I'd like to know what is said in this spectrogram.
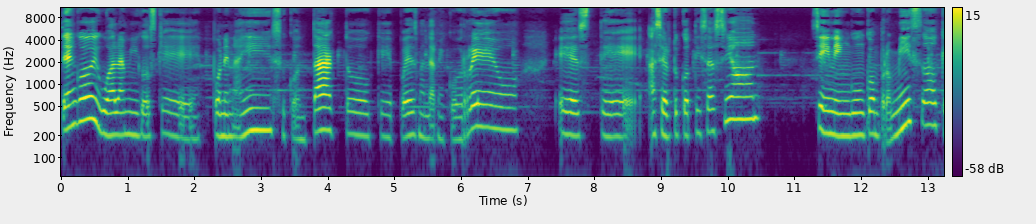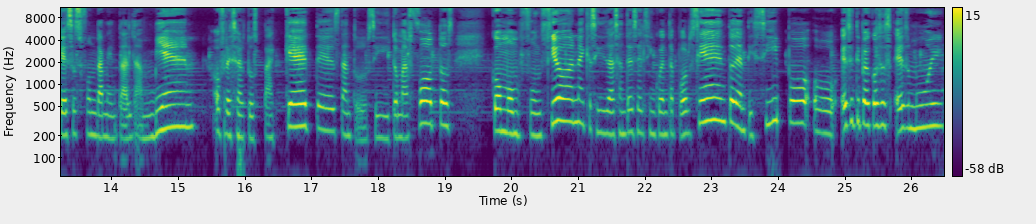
Tengo igual amigos que ponen ahí su contacto, que puedes mandarme correo, este, hacer tu cotización sin ningún compromiso, que eso es fundamental también, ofrecer tus paquetes, tanto si tomas fotos cómo funciona, que si das antes el 50% de anticipo o ese tipo de cosas es muy,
